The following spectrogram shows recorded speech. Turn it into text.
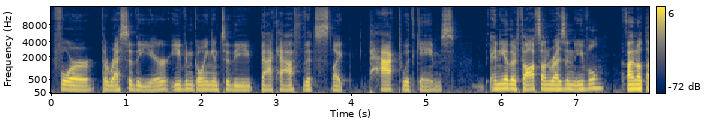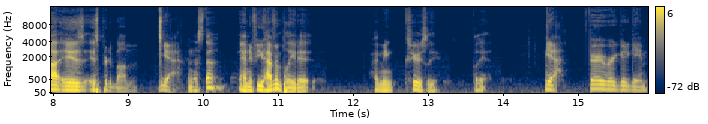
for the rest of the year, even going into the back half that's like packed with games. Any other thoughts on Resident Evil? Final thought is is pretty bum. Yeah. and that's that. And if you haven't played it, I mean, seriously, play it. Yeah, very very good game.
